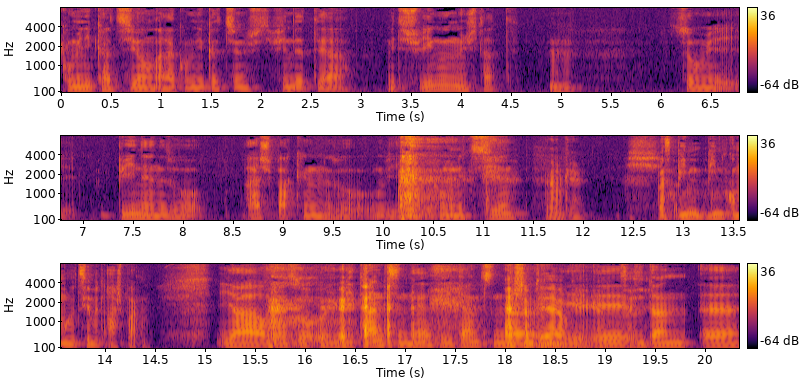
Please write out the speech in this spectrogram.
Kommunikation, aller Kommunikation findet ja mit Schwingungen statt. Mhm. So wie Bienen, so Arschbacken, so irgendwie kommunizieren. Ja, okay. Was, Bienen, Bienen kommunizieren mit Arschbacken? Ja, oder so irgendwie tanzen, ne? Die tanzen. Ja, stimmt, ja, okay. Ja, äh, und dann äh,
